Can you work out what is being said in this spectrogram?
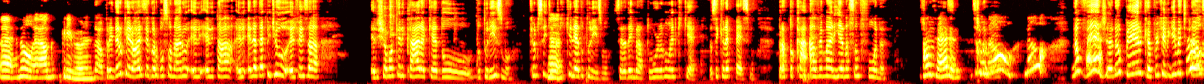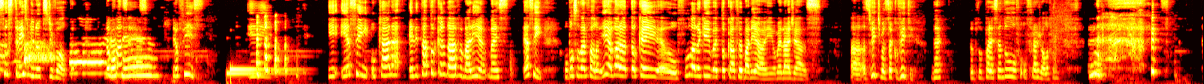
É, não, é algo incrível, né? Não, prenderam o Queiroz e agora o Bolsonaro, ele, ele tá. Ele, ele até pediu. Ele fez a. Ele chamou aquele cara que é do, do turismo. Que eu não sei de É. que, que ele é do turismo. Se ele é da Embratur, eu não lembro o que, que é. Eu sei que ele é péssimo. Pra tocar Ave Maria na sanfona. Ah, sério? Você viu? Não, não. Não veja, não perca, porque ninguém vai te dar os seus três minutos de volta. Ai, Não faça Deus. isso. Eu fiz. E, e, e assim, o cara, ele tá tocando a Ave Maria, mas é assim, o Bolsonaro fala, e agora eu toquei, é, o fulano aqui vai tocar a Ave Maria em homenagem às, às vítimas da Covid, né? Eu tô parecendo o, o Frajola falando.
